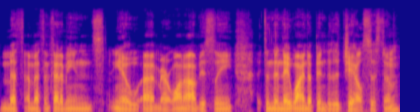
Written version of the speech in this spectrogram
meth, uh, methamphetamines you know uh, marijuana obviously and then they wind up into the jail system.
